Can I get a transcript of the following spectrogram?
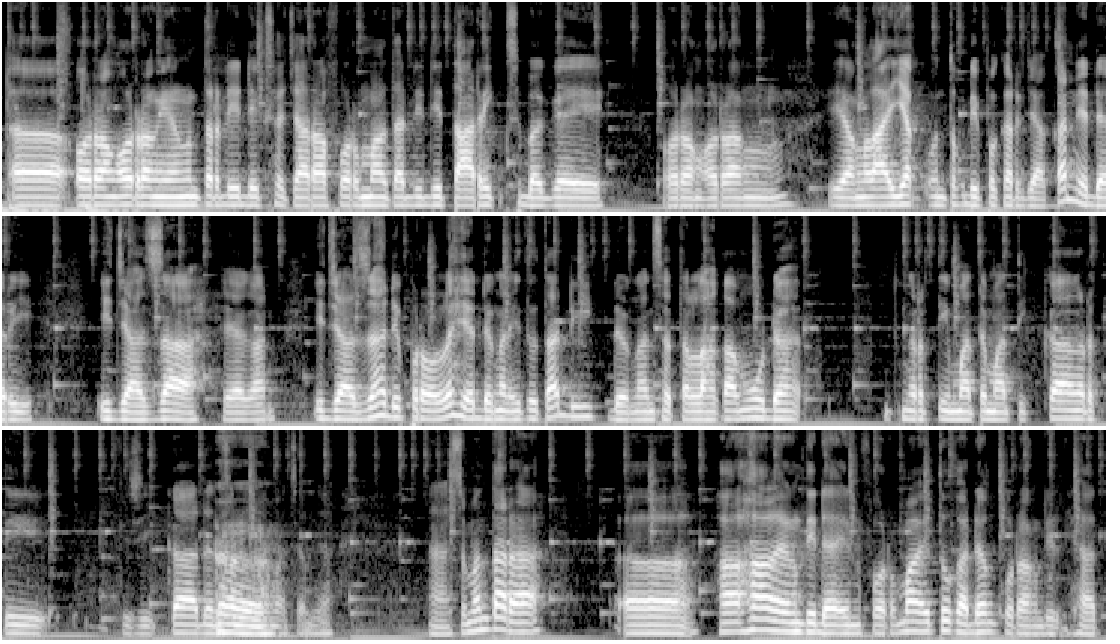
Eh, orang-orang yang terdidik secara formal tadi ditarik sebagai orang-orang yang layak untuk dipekerjakan ya dari ijazah ya kan? Ijazah diperoleh ya dengan itu tadi dengan setelah kamu udah ngerti matematika ngerti fisika dan segala macamnya. Nah sementara eh, hal-hal yang tidak informal itu kadang kurang dilihat.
